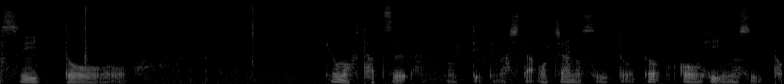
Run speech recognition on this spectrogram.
水筒今日も2つ持っていってました。お茶の水筒とコーヒーの水筒。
